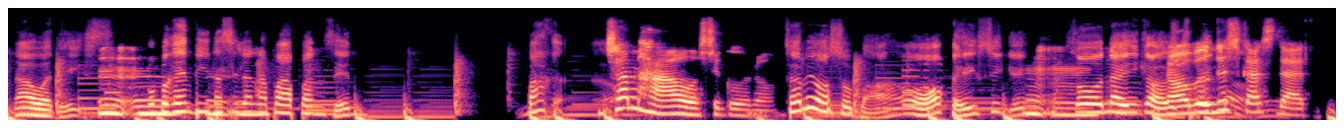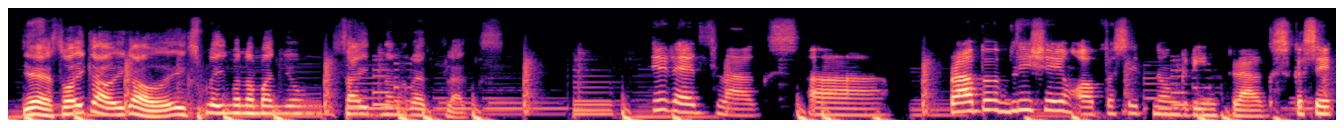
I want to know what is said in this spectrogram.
nowadays. Mm-mm. Kumbaga, hindi na sila napapansin. Baka, Somehow, siguro. seryoso ba? Oh, okay, sige. Mm-mm. So, na ikaw, So, explain we'll mo- discuss that. Yeah, so ikaw, ikaw, explain mo naman yung side ng red flags. Si red flags, ah probably siya yung opposite ng green flags. Kasi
